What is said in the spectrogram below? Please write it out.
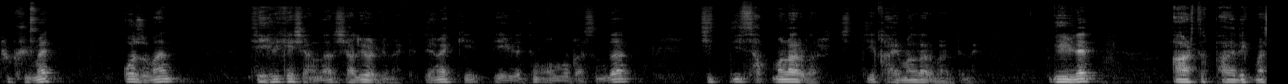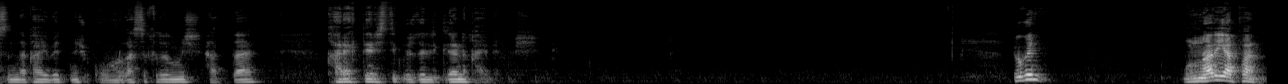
hükümet o zaman tehlike çanları çalıyor demektir. Demek ki devletin omurgasında ciddi sapmalar var, ciddi kaymalar var demektir. Devlet artık paradigmasını da kaybetmiş, omurgası kırılmış, hatta karakteristik özelliklerini kaybetmiş. Bugün bunları yapan,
